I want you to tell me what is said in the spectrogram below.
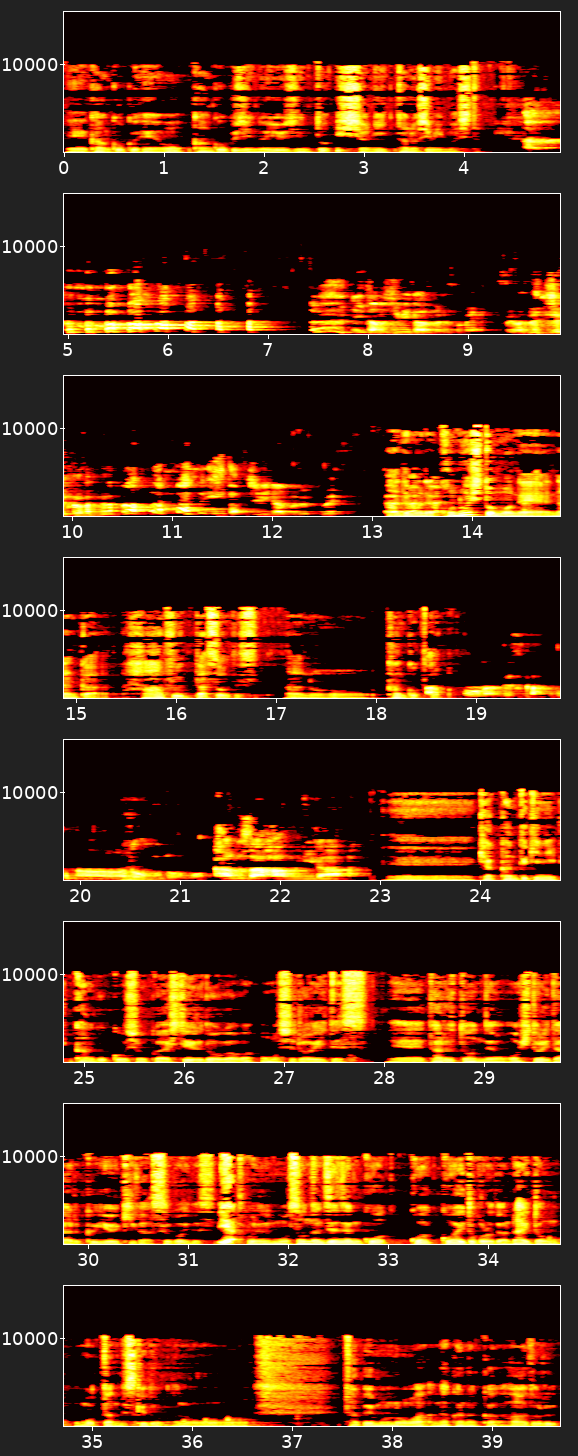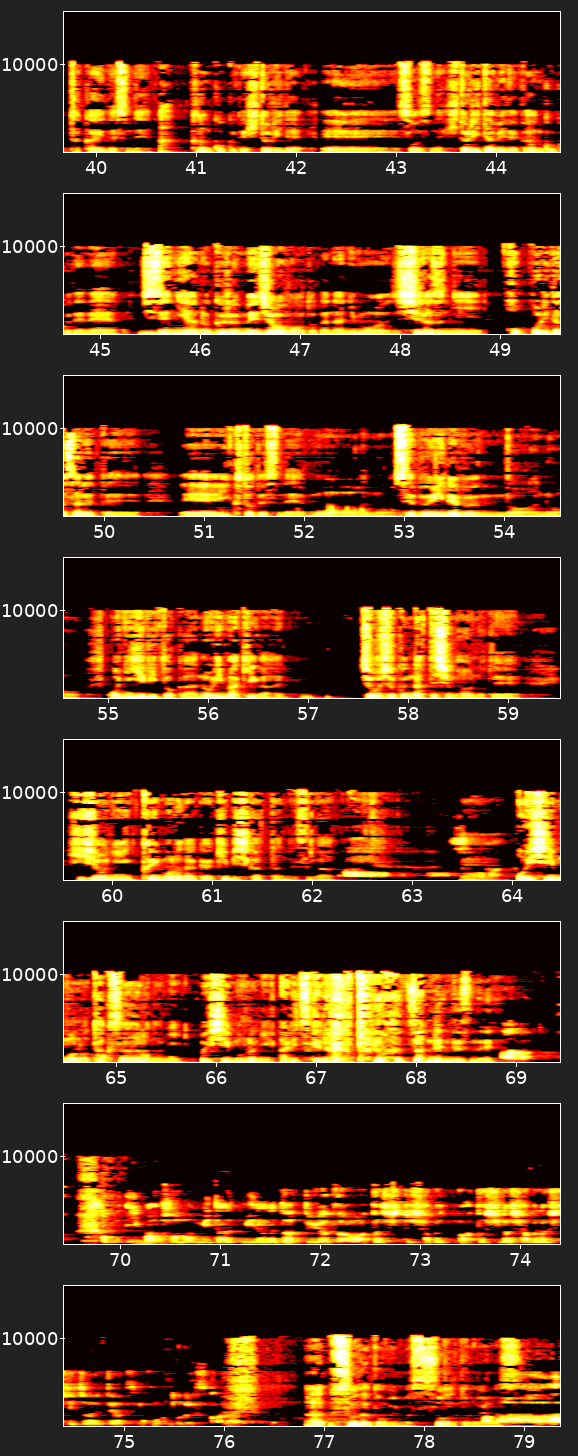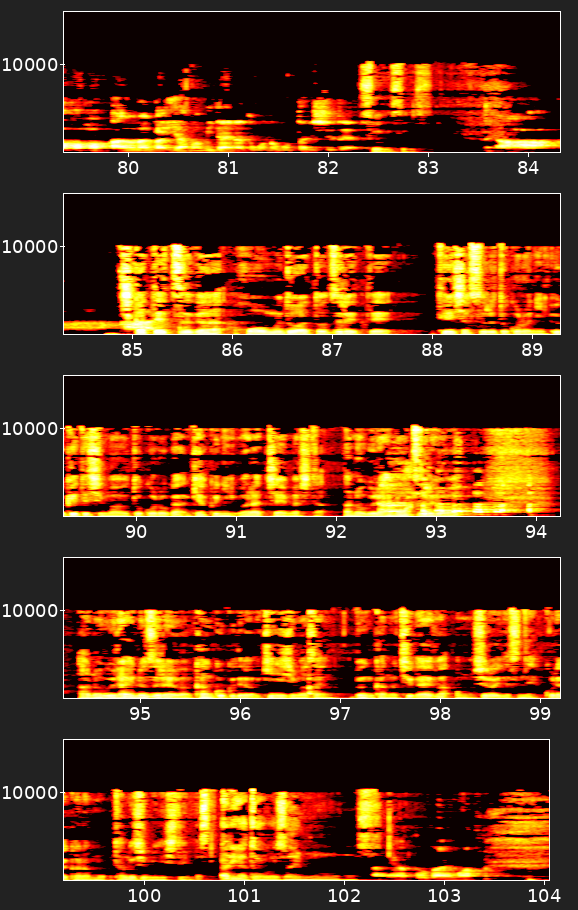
えー韓国編を韓国人の友人と一緒に楽しみました。いい楽しみ方ですね。すいません、自分いい楽しみ方ですね。あでもね、この人もね、なんか、ハーフだそうです。あの、韓国あ、と。そうなんですか。ああ、どうもどうも。カムサハムニダ。えー客観的に韓国を紹介している動画は面白いです。えータルトンネをお一人で歩く勇気がすごいです。いや、これもうそんな全然怖怖怖いところではないと思ったんですけど、あのー食べ物はなかなかハードル高いですね。あ、韓国で一人で、えーそうですね、一人旅で韓国でね、事前にあのグルメ情報とか何も知らずにほっぽり出されて、えー行くとですね、もう、あの、セブンイレブンのあの、おにぎりとか海苔巻きが朝食になってしまうので、非常に食い物だけは厳しかったんですが、ああ、そうなん美味しいものたくさんあるのに、美味しいものにありつけなかったのは 残念ですね。あの、その今、その見た、見られたっていうやつは、私と喋っ、私が喋らせていただいたやつのことですかね。あ、そうだと思います。そうだと思いああ、ます。あの、なんか山みたいなところ登ったりしてて。そうです、そうです。あ地下鉄がホームドアとずれて停車するところに受けてしまうところが逆に笑っちゃいました。あのぐらいのズレは、あのぐらいのズレは韓国では気にしません。文化の違いは面白いですね。これからも楽しみにしています。ありがとうございます。あ、ありがとう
